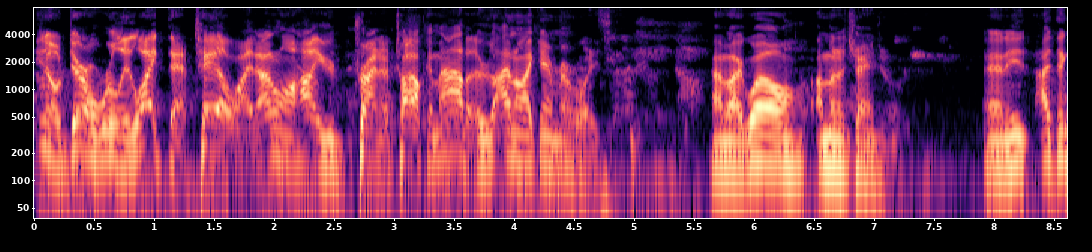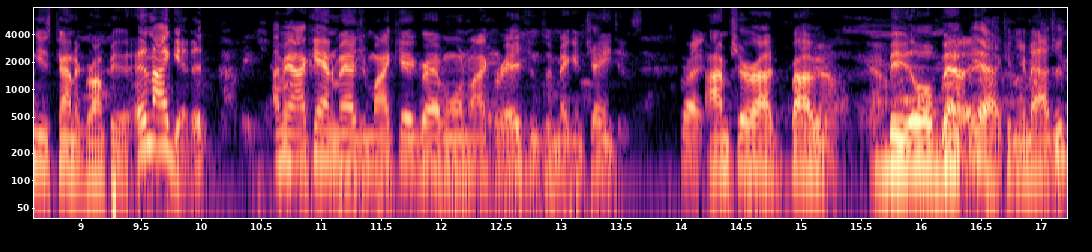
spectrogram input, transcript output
you know, Daryl really liked that tail light. I don't know how you're trying to talk him out of it. I don't. I can't remember what he said. I'm like, well, I'm gonna change them. And he, I think he's kind of grumpy, and I get it. I mean, I can't imagine my kid grabbing one of my creations and making changes. Right. I'm sure I'd probably Yeah, yeah. be a little bit. Right. Yeah, can you imagine?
